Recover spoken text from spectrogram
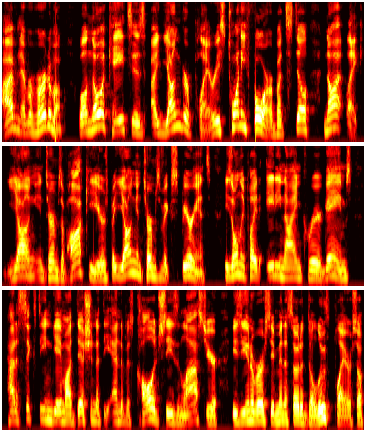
I've never heard of him. Well, Noah Cates is a younger player. He's 24, but still not like young in terms of hockey years, but young in terms of experience. He's only played 89 career games, had a 16 game audition at the end of his college season last year. He's a University of Minnesota Duluth player, so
